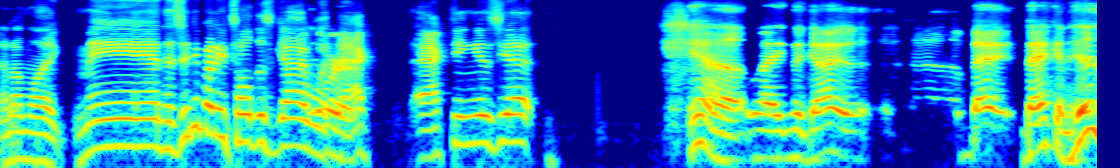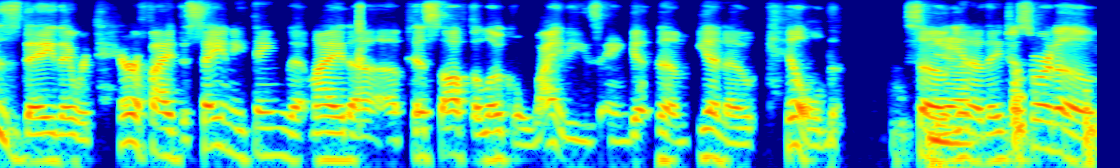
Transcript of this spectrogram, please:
And I'm like, man, has anybody told this guy what act, acting is yet? Yeah, like the guy uh, back back in his day, they were terrified to say anything that might uh, piss off the local whiteys and get them, you know, killed. So Yeah. you know, they just sort of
